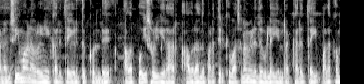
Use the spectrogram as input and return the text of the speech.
அண்ணன் சீமான் அவர்கள் இக்கருத்தை எடுத்துக்கொண்டு அவர் பொய் சொல்கிறார் அவர் அந்த படத்திற்கு வசனம் எழுதவில்லை என்ற கருத்தை வழக்கம்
